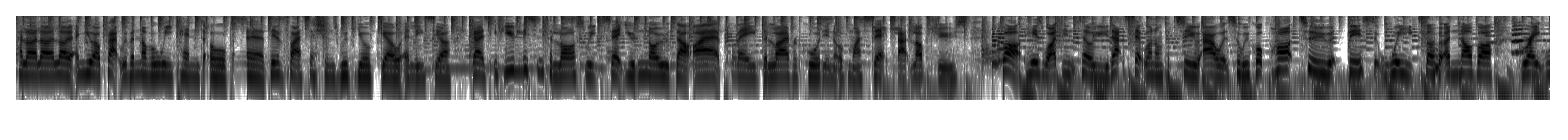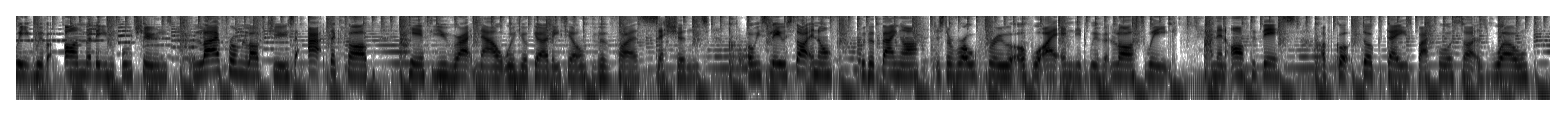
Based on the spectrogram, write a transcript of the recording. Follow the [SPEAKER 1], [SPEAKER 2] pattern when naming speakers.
[SPEAKER 1] Hello, hello, hello, and you are back with another weekend of uh, Vivifier sessions with your girl Elysia. Guys, if you listened to last week's set, you'd know that I played the live recording of my set at Love Juice. But here's what I didn't tell you that set went on for two hours, so we've got part two this week. So, another great week with unbelievable tunes live from Love Juice at the club here for you right now with your girl Elysia on Vivifier sessions. Obviously, we're starting off with a banger, just a roll through of what I ended with last week. And then after this, I've got Dog Days by Foresight as well.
